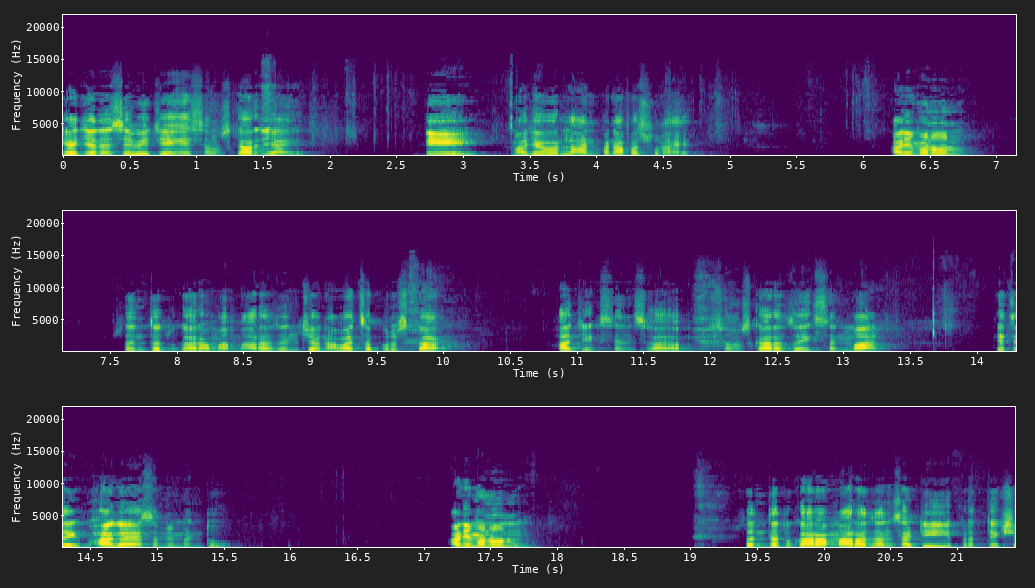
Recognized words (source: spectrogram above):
या जनसेवेचे हे संस्कार जे आहेत ते माझ्यावर लहानपणापासून आहेत. आणि म्हणून संत तुकाराम महाराजांच्या नावाचा पुरस्कार हाच एक संस्कार संस्काराचा एक सन्मान त्याचा एक भाग आहे असं मी म्हणतो. आणि म्हणून संत तुकाराम महाराजांसाठी प्रत्यक्ष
